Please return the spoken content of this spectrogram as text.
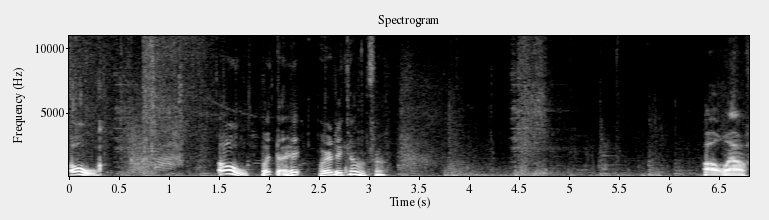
Oh. Oh, what the heck? Where'd they come from? Oh, wow.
